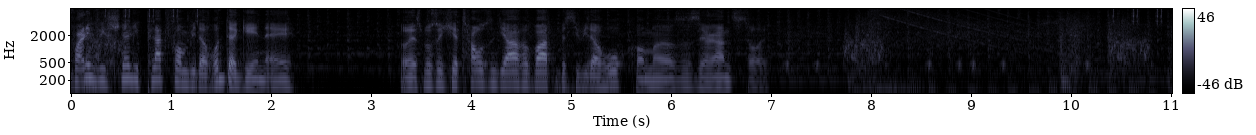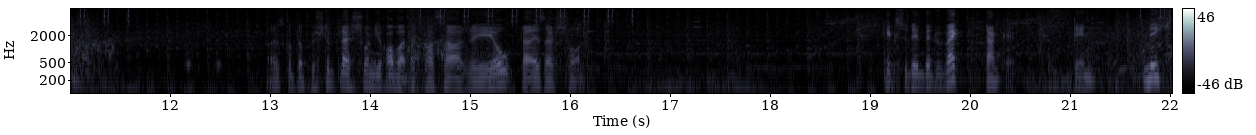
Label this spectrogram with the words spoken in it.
Vor allem, wie schnell die Plattformen wieder runtergehen, ey. So, jetzt muss ich hier tausend Jahre warten, bis sie wieder hochkommen. Also, das ist ja ganz toll. Jetzt kommt doch bestimmt gleich schon die Roboterpassage. Jo, da ist er schon. Kickst du den bitte weg? Danke. Den nicht.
